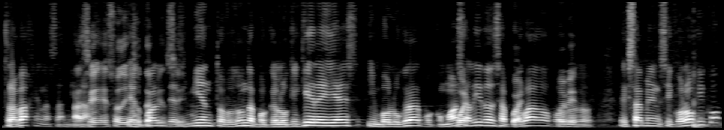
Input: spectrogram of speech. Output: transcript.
trabaja en la sanidad. Ah, sí, eso dijo el cual también, sí. desmiento rotunda, porque lo que quiere ella es involucrar, porque como ha Bueno, salido desaprobado bueno, por el examen psicológico,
